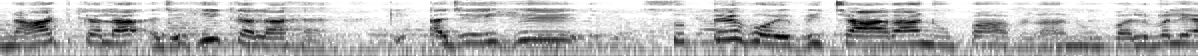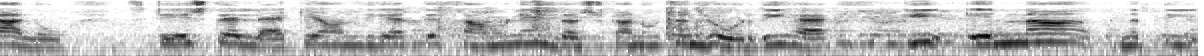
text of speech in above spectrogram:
ਨਾਟ ਕਲਾ ਅਜਿਹੀ ਕਲਾ ਹੈ ਕਿ ਅਜਿਹੇ ਸੁੱਤੇ ਹੋਏ ਵਿਚਾਰਾਂ ਨੂੰ, ਭਾਵਨਾ ਨੂੰ, ਵਲਵਲਿਆਂ ਨੂੰ ਸਟੇਜ ਤੇ ਲੈ ਕੇ ਆਉਂਦੀ ਹੈ ਤੇ ਸਾਹਮਣੇ ਦਰਸ਼ਕਾਂ ਨੂੰ ਝੰਜੋੜਦੀ ਹੈ ਕਿ ਇਹਨਾਂ ਨਤੀ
